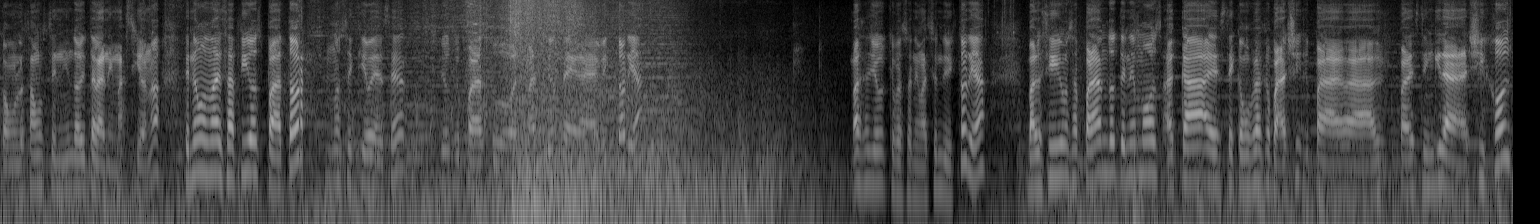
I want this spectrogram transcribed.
como lo estamos teniendo ahorita la animación, ¿no? Tenemos más desafíos para Thor. No sé qué voy a hacer. Creo que para su animación de eh, victoria. Va a ser yo creo que para su animación de victoria. Vale, seguimos parando. Tenemos acá este camuflaje para, para, para extinguir a She-Hulk.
